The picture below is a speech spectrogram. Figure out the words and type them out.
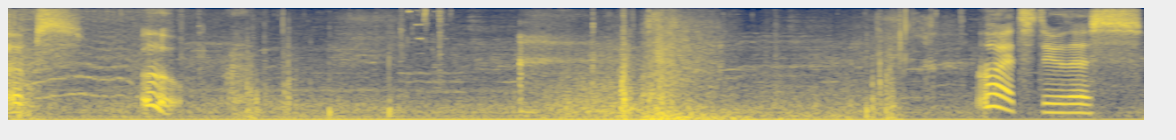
Oops. Ooh. Let's do this.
